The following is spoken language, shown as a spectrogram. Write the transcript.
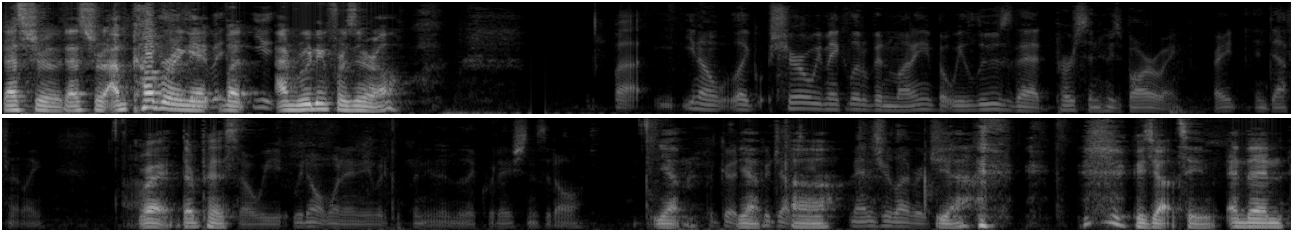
That's true. That's true. I'm covering it, but you, I'm rooting for zero you know, like sure we make a little bit of money, but we lose that person who's borrowing, right? Indefinitely. Um, right, they're pissed. So we, we don't want any liquidations at all. Yeah. But good. Yeah. Good job, team. Uh, Manage your leverage. Yeah. good job, team. And then,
